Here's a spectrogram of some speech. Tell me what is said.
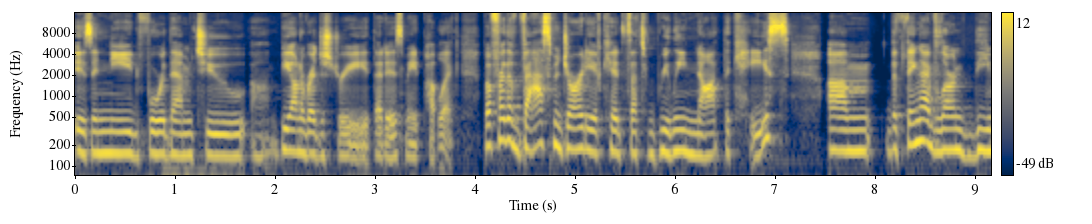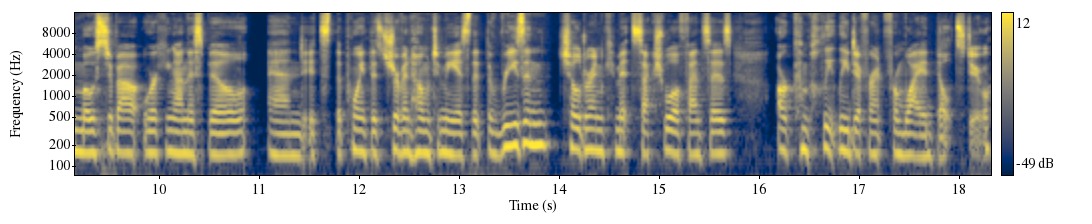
is a need for them to um, be on a registry that is made public. But for the vast majority of kids, that's really not the case. Um, the thing I've learned the most about working on this bill, and it's the point that's driven home to me, is that the reason children commit sexual offenses are completely different from why adults do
